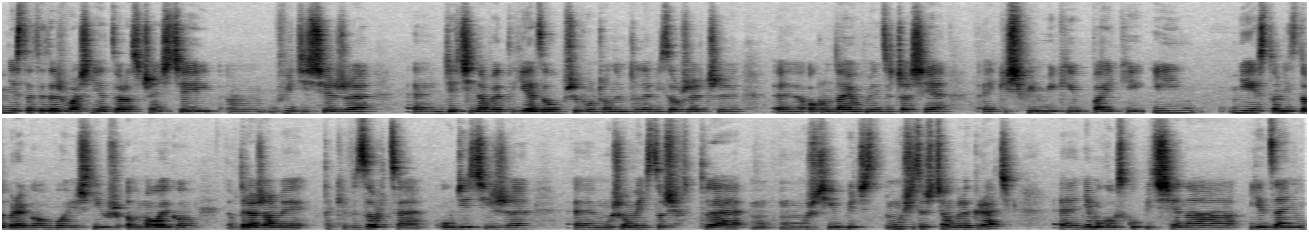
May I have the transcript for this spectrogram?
Niestety też właśnie coraz częściej ym, widzi się, że e, dzieci nawet jedzą przy włączonym telewizorze, czy e, oglądają w międzyczasie jakieś filmiki, bajki i nie jest to nic dobrego, bo jeśli już od małego wdrażamy takie wzorce u dzieci, że e, muszą mieć coś w tle, musi, być, musi coś ciągle grać, e, nie mogą skupić się na jedzeniu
